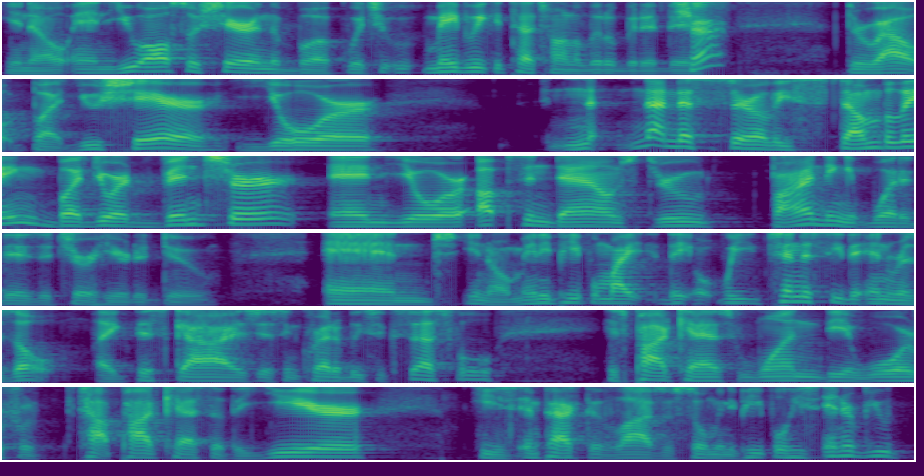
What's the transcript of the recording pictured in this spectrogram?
You know, and you also share in the book, which maybe we could touch on a little bit of this Sure. throughout, but you share your n- not necessarily stumbling, but your adventure and your ups and downs through finding what it is that you're here to do. And you know, many people might they we tend to see the end result. Like this guy is just incredibly successful. His podcast won the award for top podcast of the year. He's impacted the lives of so many people. He's interviewed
